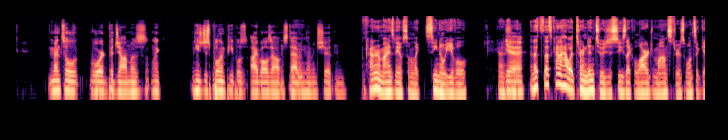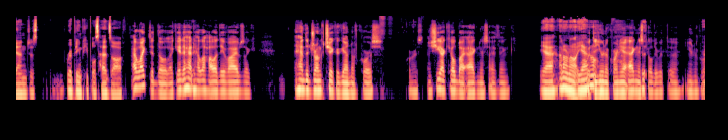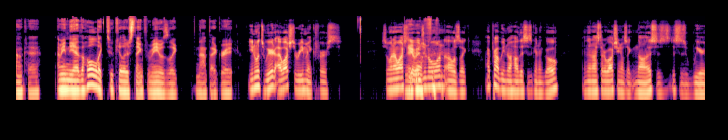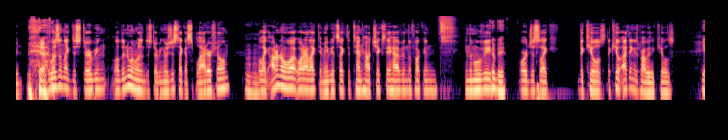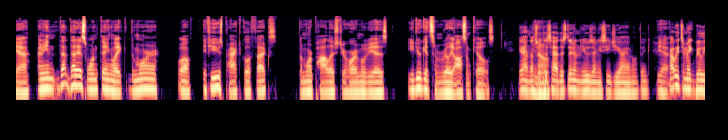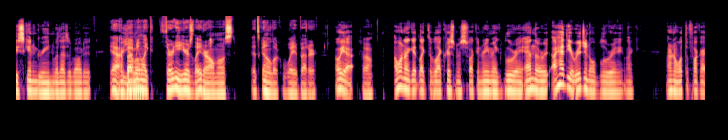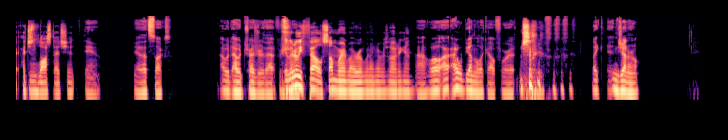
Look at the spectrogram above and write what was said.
mental ward pajamas, like, and he's just pulling people's eyeballs out and stabbing Mhm. them and shit. And Kind of reminds me of some like See No Evil kind of Yeah. shit. And that's that's kind of how it turned into just these like large monsters once again just ripping people's heads off. I liked it though. Like, it had hella holiday vibes. Like, had the drunk chick again, of course. Of course. And she got killed by Agnes, I think, Yeah, I don't know. Yeah, with the unicorn. Yeah, Agnes killed her with the unicorn. Okay. I mean, yeah, the whole like two killers thing for me was like not that great. You know what's weird? I watched the remake first. So when I watched There the original one, I was like, I probably know how this is gonna go. And then I started watching. I was like, no, this is this is weird. yeah. It wasn't like disturbing. Well, the new one wasn't disturbing. It was just like a splatter film. Mhm. But like, I don't know what what I liked it. Maybe it's like the ten hot chicks they have in the fucking in the movie, Could be. or just like the kills. The kill. I think it's probably the kills. Yeah. I mean, that that is one thing like the more well, if you use practical effects, the more polished your horror movie is, you do get some really awesome kills. Yeah, and that's You what know? this had. This didn't use any CGI. I don't think. Yeah. Probably to make Billy's skin green, but that's about it. Yeah, or but I mean like 30 years later almost, it's going to look way better. Oh yeah, So, I want to get like the Black Christmas fucking remake Blu-ray and the I had the original Blu-ray. Like, I don't know what the fuck I I just Mm. lost that shit. damn. Yeah, that sucks. I would I would treasure that for It sure. It literally fell somewhere in my room and I never saw it again. Uh, well, I, I will be on the lookout for it. for you. like in general.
